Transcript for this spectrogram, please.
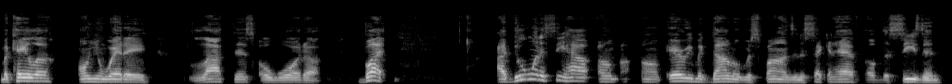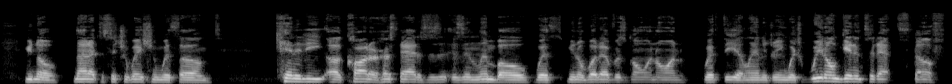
Michaela Onyenwere locked this award up. But I do want to see how um um Aari McDonald responds in the second half of the season. You know, not at the situation with um Kennedy uh, Carter, her status is, is in limbo with you know whatever's going on with the Atlanta Dream, which we don't get into that stuff.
